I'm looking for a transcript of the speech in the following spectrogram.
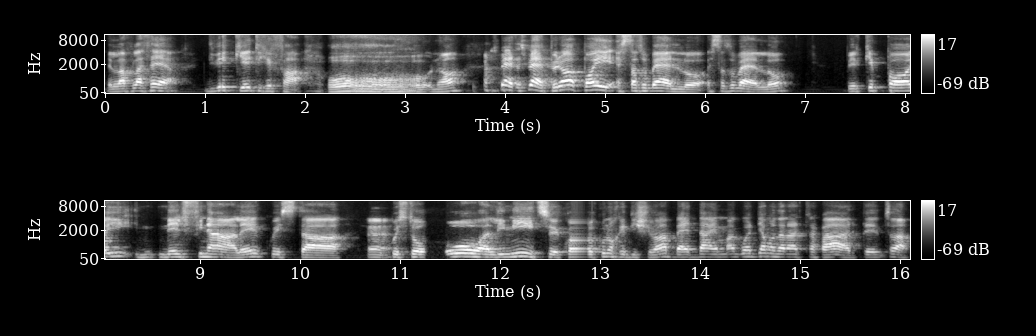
e la platea di vecchietti che fa oh no aspetta aspetta però poi è stato bello è stato bello perché poi nel finale questa, eh. questo oh all'inizio e qualcuno che diceva vabbè dai ma guardiamo da un'altra parte insomma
